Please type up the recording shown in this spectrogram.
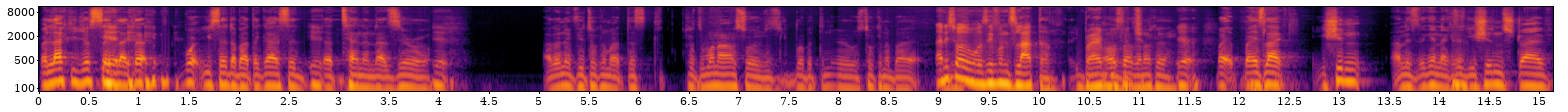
But like you just said, Yeah. like that, what you said about the guy said Yeah. that ten and that zero. Yeah. I don't know if you're talking about this because the one I saw was Robert De Niro was talking about it. And this one was even Zlatan Oh, Ibrahimovic. something, okay. Yeah. But but it's like you shouldn't, and it's again like I said, you shouldn't strive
